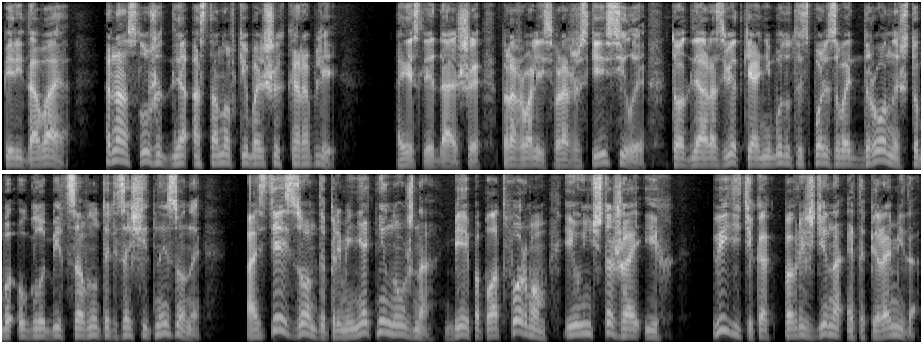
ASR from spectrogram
передовая. Она служит для остановки больших кораблей. А если дальше прорвались вражеские силы, то для разведки они будут использовать дроны, чтобы углубиться внутрь защитной зоны. А здесь зонды применять не нужно. Бей по платформам и уничтожай их. Видите, как повреждена эта пирамида?»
